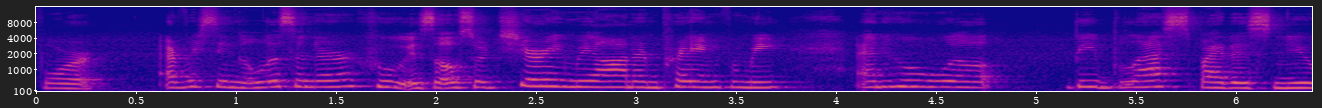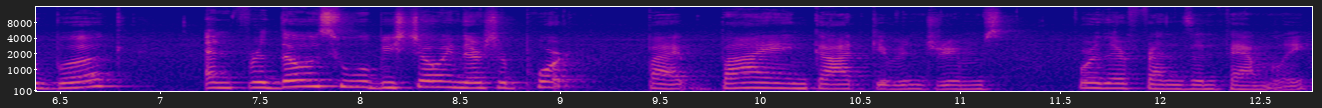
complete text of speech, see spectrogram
for every single listener who is also cheering me on and praying for me, and who will be blessed by this new book, and for those who will be showing their support by buying God given dreams for their friends and family.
